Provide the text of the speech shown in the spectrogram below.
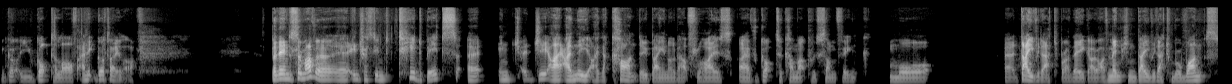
You got you've got to laugh, and it got a laugh. But then some other uh, interesting tidbits. Uh, in G, I, I need, I can't do banging on about flies. I've got to come up with something more. Uh, David Attenborough, there you go. I've mentioned David Attenborough once.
